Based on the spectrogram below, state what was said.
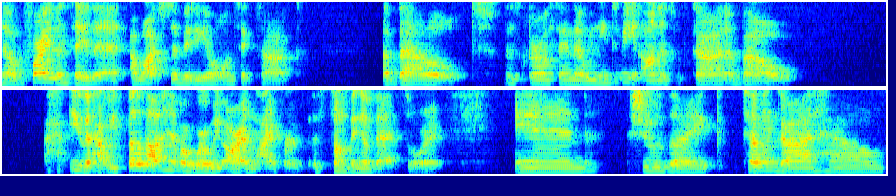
no, before I even say that, I watched a video on TikTok about this girl saying that we need to be honest with God about either how we feel about Him or where we are in life or something of that sort. And she was like telling God how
